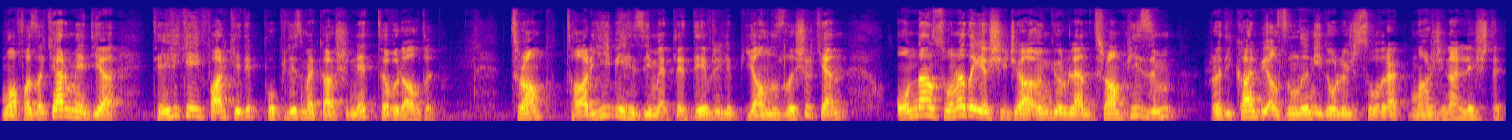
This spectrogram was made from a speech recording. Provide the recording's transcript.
muhafazakar medya tehlikeyi fark edip popülizme karşı net tavır aldı. Trump tarihi bir hezimetle devrilip yalnızlaşırken ondan sonra da yaşayacağı öngörülen Trumpizm radikal bir azınlığın ideolojisi olarak marjinalleşti.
